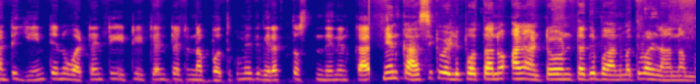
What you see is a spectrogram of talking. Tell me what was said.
అంటే ఏంటి నువ్వు అటంటి ఇటు ఇటంటే అటు నా బతుకు మీద విరక్తి వస్తుంది. నేను కా నేను కాశీకి వెళ్ళిపోతాను అని అంటూ ఉంటుంది భానుమతి వాళ్ళ నాన్నమ్మ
